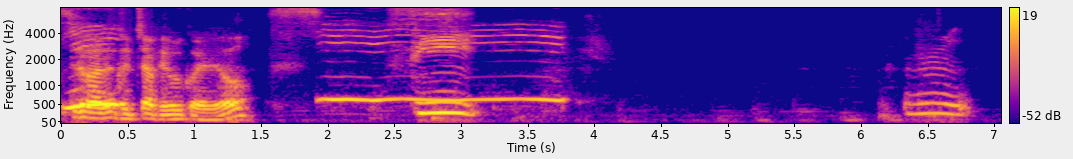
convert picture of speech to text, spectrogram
들어가는 글자 배울 거예요. C. 음. 이거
